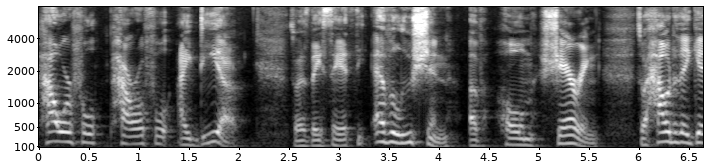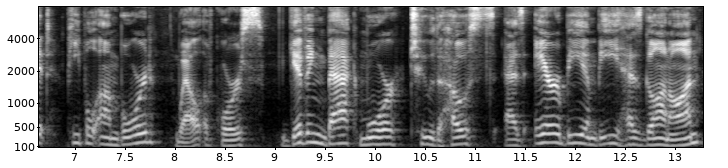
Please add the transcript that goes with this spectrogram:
powerful, powerful idea. So, as they say, it's the evolution of home sharing. So, how do they get people on board? Well, of course, giving back more to the hosts. As Airbnb has gone on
